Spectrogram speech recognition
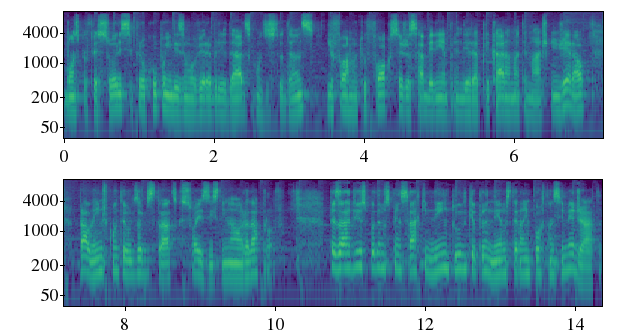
Bons professores se preocupam em desenvolver habilidades com os estudantes, de forma que o foco seja saber em aprender a aplicar a matemática em geral, para além de conteúdos abstratos que só existem na hora da prova. Apesar disso, podemos pensar que nem tudo que aprendemos terá importância imediata.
